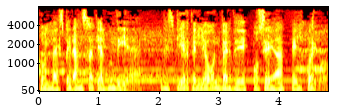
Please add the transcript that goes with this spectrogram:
con la esperanza que algún día despierte el león verde, o sea, el fuego.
